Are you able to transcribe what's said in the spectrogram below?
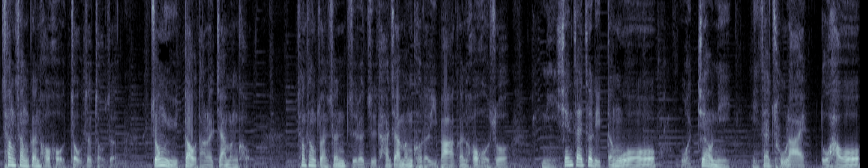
畅畅跟吼吼走着走着，终于到达了家门口。畅畅转身指了指他家门口的篱笆，跟吼吼说：“你先在这里等我哦，我叫你，你再出来，多好哦。”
